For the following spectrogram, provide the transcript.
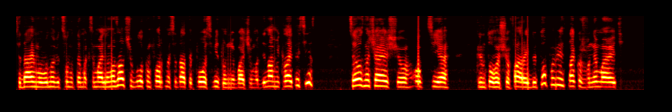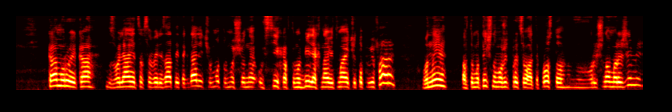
сідаємо, воно відсунуте максимально назад, щоб було комфортно сідати. По освітленню бачимо Dynamic Light Assist. Це означає, що опція, крім того, що фари йдуть топові, також вони мають камеру, яка дозволяє це все вирізати і так далі. Чому? Тому що не у всіх автомобілях, навіть маючи топові фари, вони автоматично можуть працювати. Просто в ручному режимі,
